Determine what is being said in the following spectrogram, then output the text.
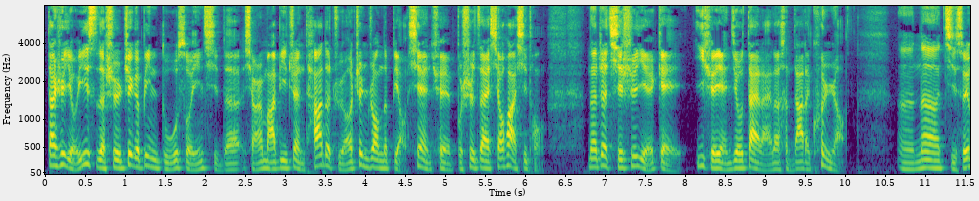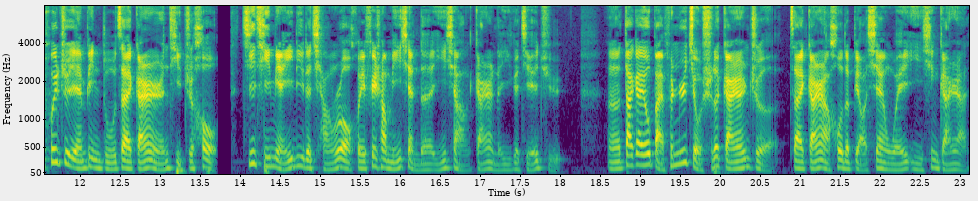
但是有意思的是，这个病毒所引起的小儿麻痹症，它的主要症状的表现却不是在消化系统。那这其实也给医学研究带来了很大的困扰。嗯，那脊髓灰质炎病毒在感染人体之后，机体免疫力的强弱会非常明显的影响感染的一个结局。呃，大概有百分之九十的感染者在感染后的表现为隐性感染，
